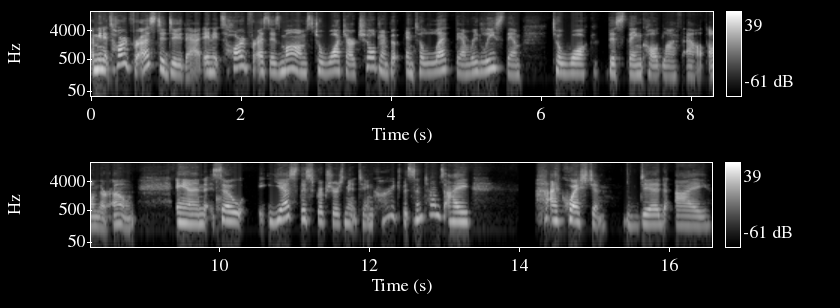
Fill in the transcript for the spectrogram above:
I mean, it's hard for us to do that, and it's hard for us as moms to watch our children, but and to let them release them to walk this thing called life out on their own. And so, yes, this scripture is meant to encourage, but sometimes I, I question: Did I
